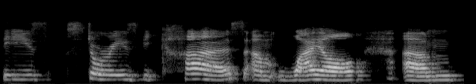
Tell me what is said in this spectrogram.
these stories because um, while um,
